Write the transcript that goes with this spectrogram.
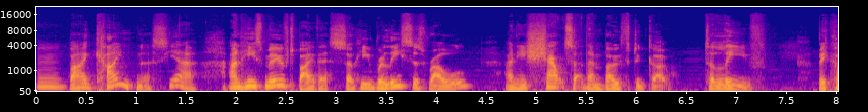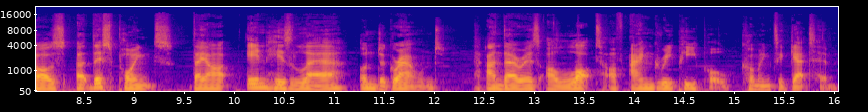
mm. by kindness, yeah. And he's moved by this, so he releases Raoul and he shouts at them both to go, to leave. Because at this point, they are in his lair underground, and there is a lot of angry people coming to get him.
